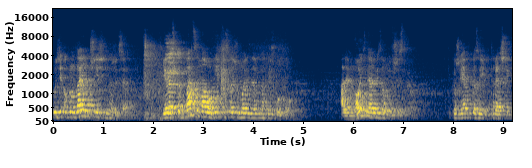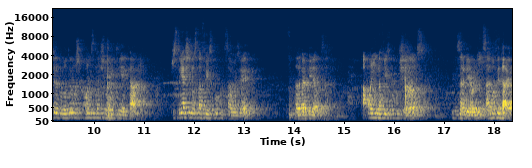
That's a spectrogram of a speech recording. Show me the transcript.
Ludzie oglądają czyjeś inne życie. Ja na przykład bardzo mało wiem, co słyszę moich znajomych na Facebooku. Ale moi znajomi wiedzą mi wszystko. Tylko, że ja pokazuję im treści, które powodują, że oni stają się moimi klientami. Przez to ja siedząc na Facebooku cały dzień, zarabiam pieniądze. A oni na Facebooku siedząc, nie zarabiają nic albo wydają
